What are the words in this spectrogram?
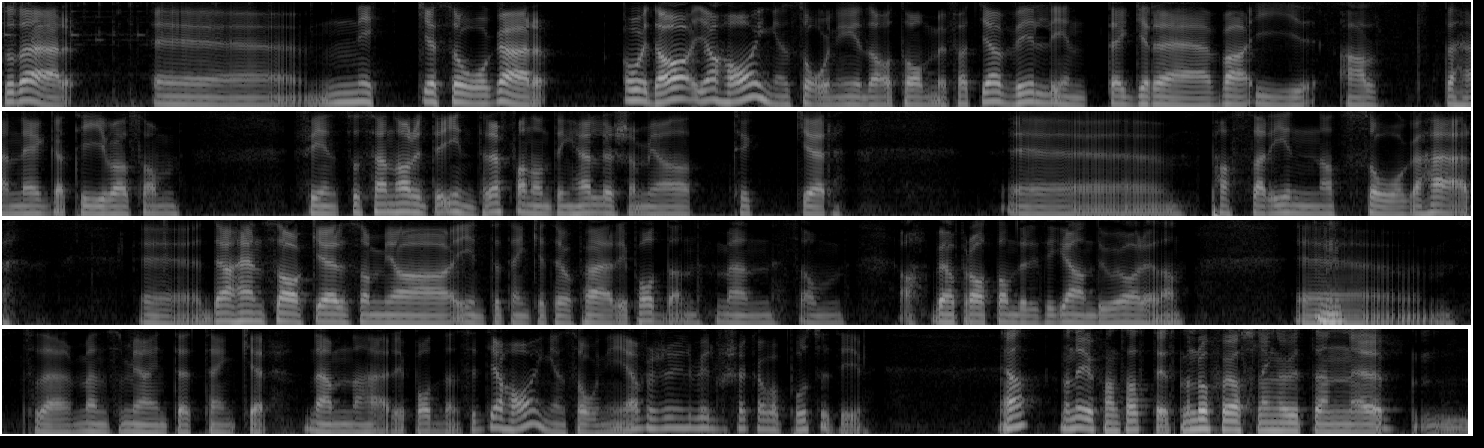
Sådär. Eh, Nicke sågar. Och idag, jag har ingen sågning idag Tommy, för att jag vill inte gräva i allt det här negativa som finns. Och sen har det inte inträffat någonting heller som jag tycker eh, passar in att såga här. Eh, det har hänt saker som jag inte tänker ta upp här i podden, men som, ja, vi har pratat om det lite grann du och jag redan. Eh, Mm. Sådär, men som jag inte tänker nämna här i podden. Så jag har ingen sågning. Jag vill försöka vara positiv. Ja, men det är ju fantastiskt. Men då får jag slänga ut en eh,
